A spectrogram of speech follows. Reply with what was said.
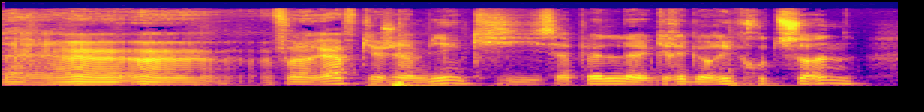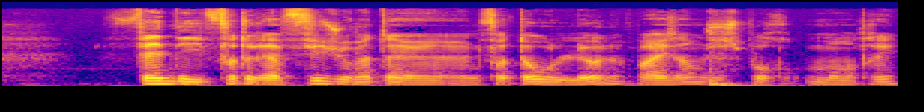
euh, un, photographe que j'aime bien qui s'appelle Grégory Crutzen fait des photographies. Je vais mettre un- une photo là, par exemple, juste pour vous montrer.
